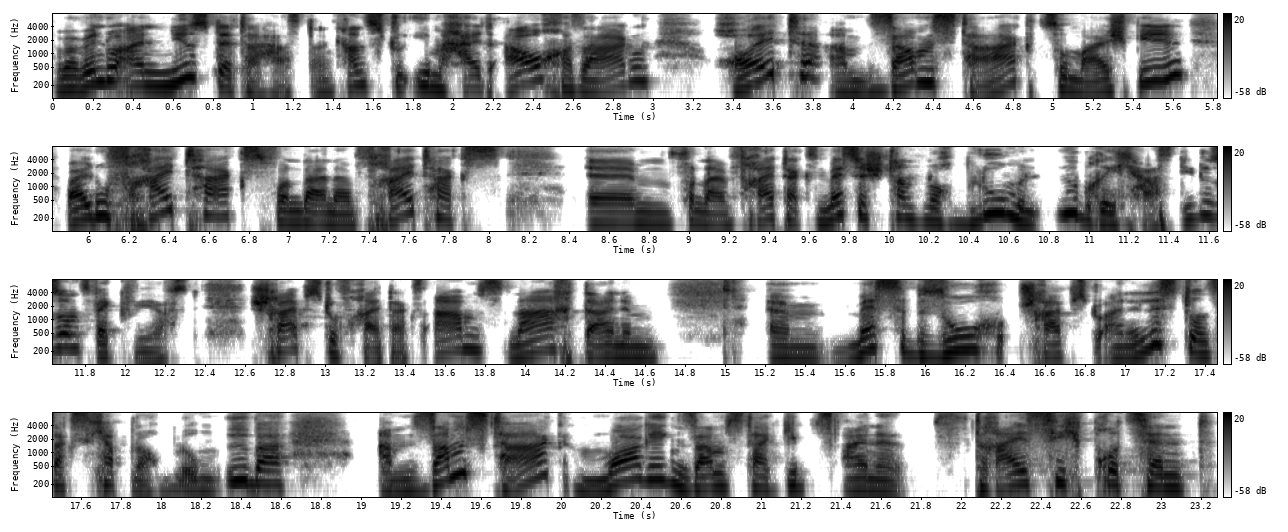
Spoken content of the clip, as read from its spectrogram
Aber wenn du einen Newsletter hast, dann kannst du ihm halt auch sagen, heute am Samstag zum Beispiel, weil du freitags von deiner Freitags ähm, von deinem Freitagsmessestand noch Blumen übrig hast, die du sonst wegwirfst, schreibst du freitags abends nach deinem ähm, Messebesuch, schreibst du eine Liste und sagst, ich habe noch Blumen über. Am Samstag, morgigen Samstag, gibt's eine 30 Prozent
